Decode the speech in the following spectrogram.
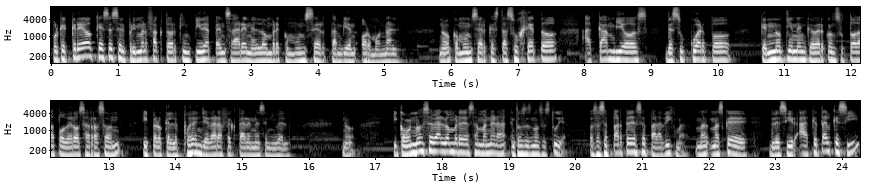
porque creo que ese es el primer factor que impide pensar en el hombre como un ser también hormonal, ¿no? Como un ser que está sujeto a cambios de su cuerpo que no tienen que ver con su toda poderosa razón y pero que le pueden llegar a afectar en ese nivel, ¿no? Y como no se ve al hombre de esa manera, entonces no se estudia. O sea, se parte de ese paradigma, más, que de decir, ah, ¿qué tal que sí?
